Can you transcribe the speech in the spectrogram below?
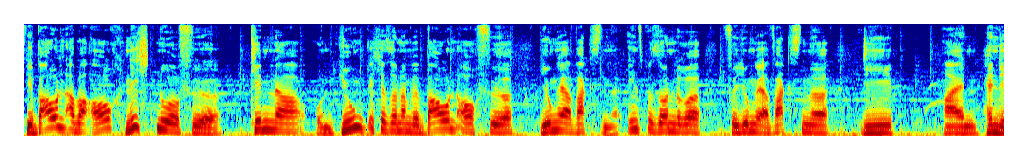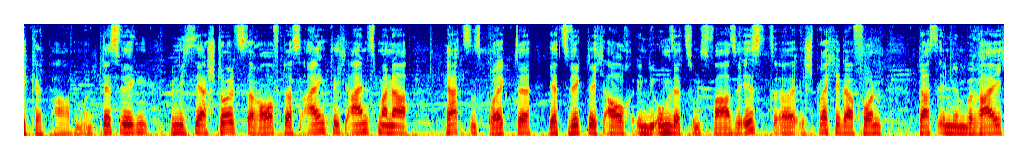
Wir bauen aber auch nicht nur für Kinder und Jugendliche, sondern wir bauen auch für junge Erwachsene, insbesondere für junge Erwachsene, die ein Handicap haben. Und deswegen bin ich sehr stolz darauf, dass eigentlich eines meiner Herzensprojekte jetzt wirklich auch in die Umsetzungsphase ist. Äh, ich spreche davon, dass in dem Bereich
